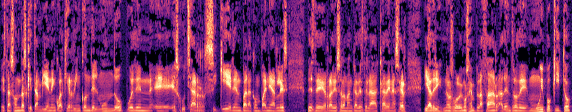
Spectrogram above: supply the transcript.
estas ondas que también en cualquier rincón del mundo pueden eh, escuchar si quieren para acompañarles desde Radio Salamanca, desde la cadena SER. Y Adri, nos volvemos a emplazar adentro de muy poquito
